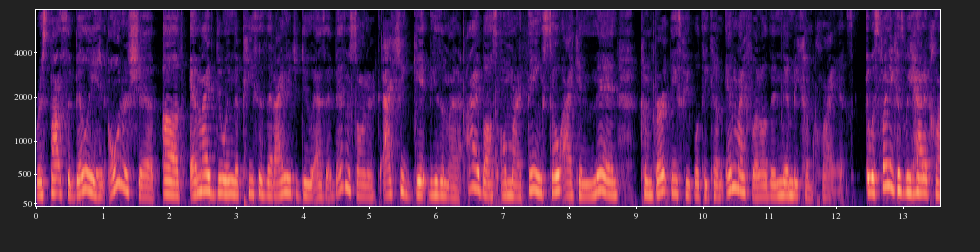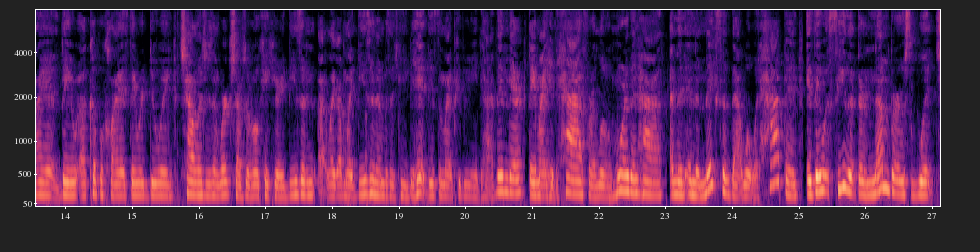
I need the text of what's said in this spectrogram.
responsibility and ownership of am I doing the pieces that I need to do as a business owner to actually get these amount of eyeballs on my thing so I can then convert these people to come in my funnel, then then become clients. It was funny because we had a client, they a couple clients, they were doing challenges and workshops of okay, Carrie, these are like I'm like these are numbers that you need to hit. These are my people you need to have in there. They might hit half or a little more than half, and then in the mix of that, what would happen is they would see that their numbers would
